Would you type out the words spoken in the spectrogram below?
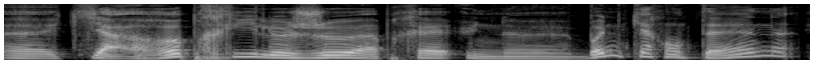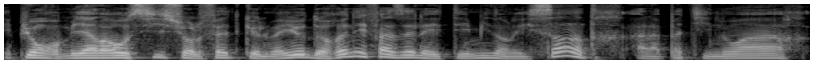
euh, qui a repris le jeu après une euh, bonne quarantaine. Et puis on reviendra aussi sur le fait que le maillot de René Fazel a été mis dans les cintres à la patinoire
